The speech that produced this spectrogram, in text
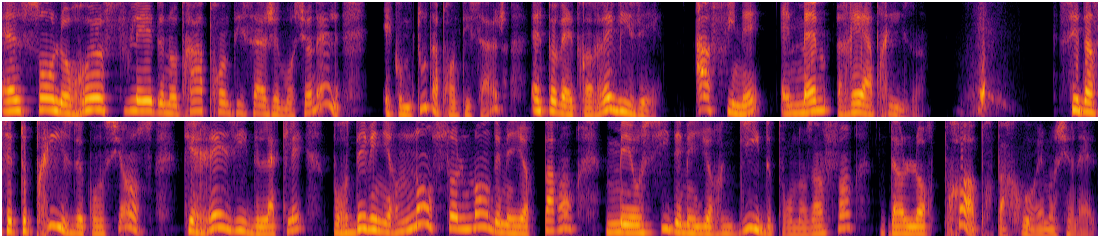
Elles sont le reflet de notre apprentissage émotionnel et comme tout apprentissage, elles peuvent être révisées, affinées et même réapprises. C'est dans cette prise de conscience que réside la clé pour devenir non seulement des meilleurs parents, mais aussi des meilleurs guides pour nos enfants dans leur propre parcours émotionnel.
